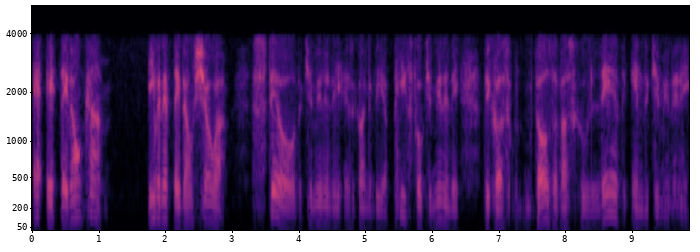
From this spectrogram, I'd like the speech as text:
If they don't come, even if they don't show up, still the community is going to be a peaceful community because those of us who live in the community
